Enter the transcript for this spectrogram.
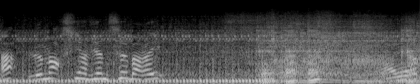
Ah, le martien vient de se barrer. Allez hop.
